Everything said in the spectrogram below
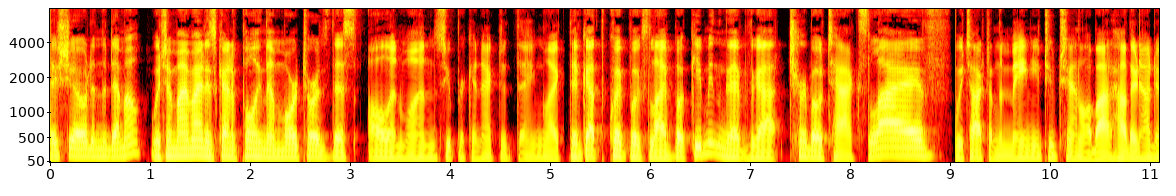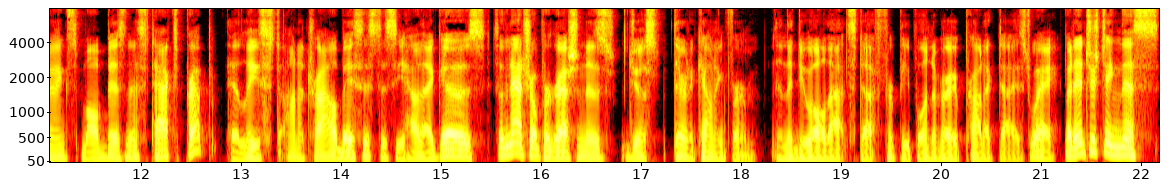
they showed in the demo, which in my mind is kind of pulling them more towards this all in one super connected thing. Like they've got the QuickBooks Live bookkeeping, they've got TurboTax Live. We talked on the main YouTube channel about how they're now doing small business tax prep, at least on a trial basis to see how that goes. So the natural progression is just they're an accounting firm and they do all that stuff for people in a very productized way. But interesting, this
